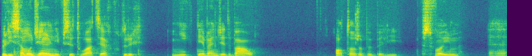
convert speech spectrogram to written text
byli samodzielni w sytuacjach, w których nikt nie będzie dbał o to, żeby byli w swoim e,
